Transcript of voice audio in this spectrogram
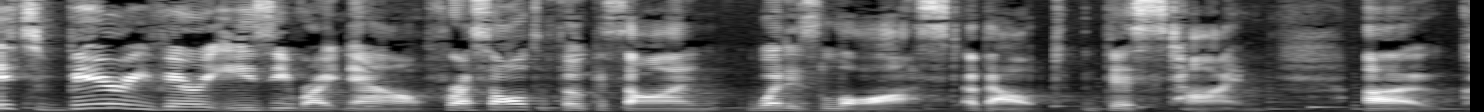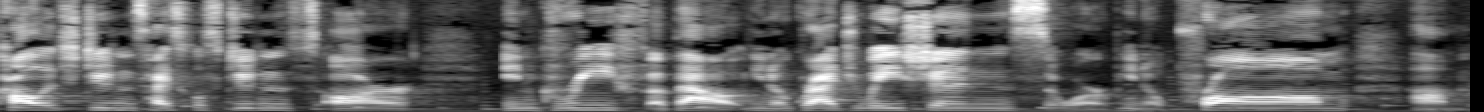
it's very, very easy right now for us all to focus on what is lost about this time. Uh, college students, high school students are in grief about you know graduations or you know prom, um,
